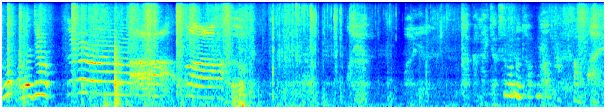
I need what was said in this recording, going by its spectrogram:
Onu alacağım. Aa. Takma. Hayır.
